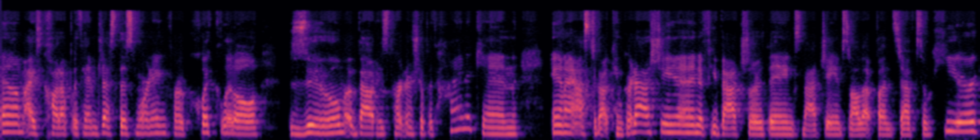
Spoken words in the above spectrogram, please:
Um, I caught up with him just this morning for a quick little Zoom about his partnership with Heineken. And I asked about Kim Kardashian, a few Bachelor things, Matt James, and all that fun stuff. So here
